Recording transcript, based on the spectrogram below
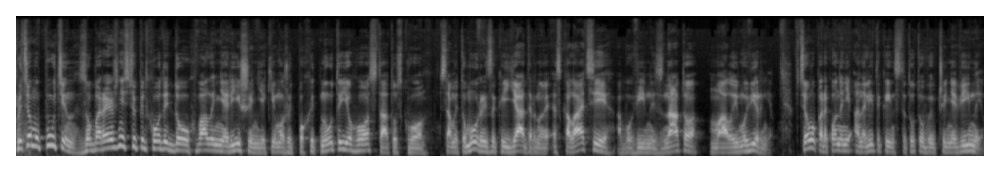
При цьому Путін з обережністю підходить до ухвалення рішень, які можуть похитнути його статус-кво. Саме тому ризики ядерної ескалації або війни з НАТО мало ймовірні. В цьому переконані аналітики інституту вивчення війни.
